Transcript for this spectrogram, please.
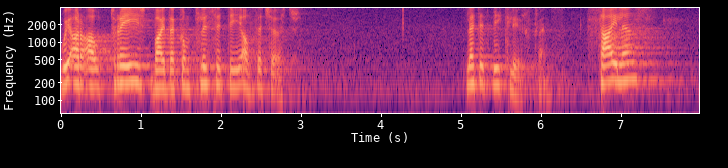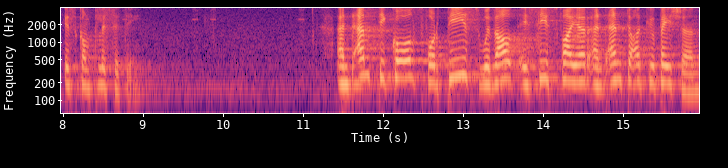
We are outraged by the complicity of the church. Let it be clear, friends. Silence is complicity. And empty calls for peace without a ceasefire and end to occupation,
